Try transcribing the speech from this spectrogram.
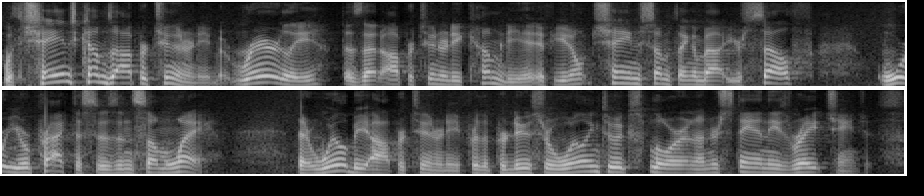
With change comes opportunity, but rarely does that opportunity come to you if you don't change something about yourself or your practices in some way. There will be opportunity for the producer willing to explore and understand these rate changes.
